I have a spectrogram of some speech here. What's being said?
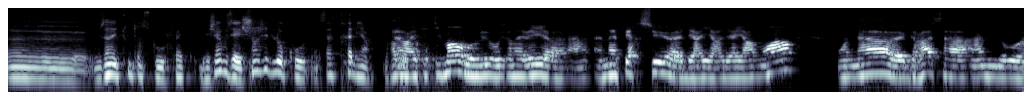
Euh, vous en êtes tout dans ce que vous faites. Déjà, vous avez changé de locaux, donc ça, c'est très bien. Alors, effectivement, vous, en avez euh, un, aperçu euh, derrière, derrière moi. On a, grâce à un de nos,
